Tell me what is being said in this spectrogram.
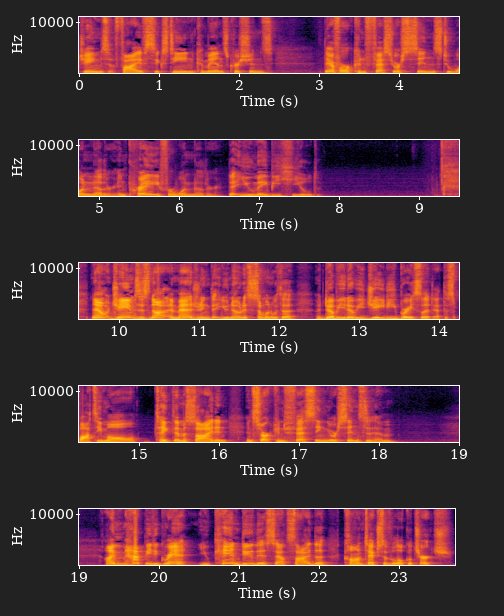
James 5:16 commands Christians Therefore, confess your sins to one another and pray for one another that you may be healed. Now, James is not imagining that you notice someone with a, a WWJD bracelet at the Spotsy Mall, take them aside, and, and start confessing your sins to them. I'm happy to grant you can do this outside the context of the local church.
